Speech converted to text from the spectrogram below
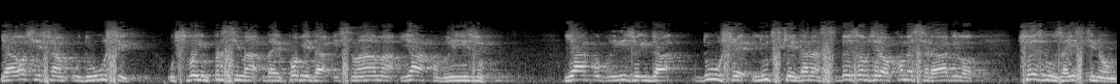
ja osjećam u duši, u svojim prsima, da je pobjeda Islama jako blizu, jako blizu i da duše ljudske danas, bez obzira o kome se radilo, čeznu za istinom,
